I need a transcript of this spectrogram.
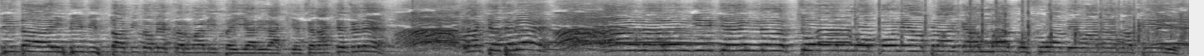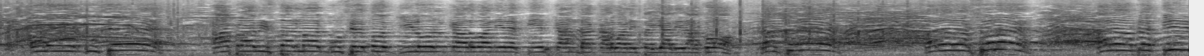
સીધા અહીંથી વિસ્થાપિત અમે કરવાની તૈયારી રાખીએ છીએ. રાખીએ છે ને? રાખીએ છે ને? આ નારંગી ગેંગના ચોર લોકોને આપણા ગામમાં ઘૂસવા દેવાના નથી. અને ઘૂસે. આપણા વિસ્તારમાં ઘૂસે તો ગિલોલ કાઢવાની અને તીર કાંધા કાઢવાની તૈયારી રાખો. રાખશો ને? અરે, રાખશો ને? અરે, આપણે તીર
